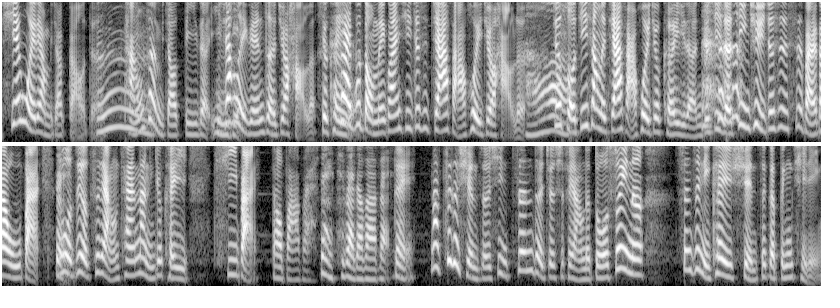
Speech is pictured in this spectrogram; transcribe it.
纤维量比较高的，嗯。糖分比较低的，以这样的原则就好了，就可以再不懂没关系，就是加法会就好了。哦。就手机上的加法会就可以了，你就记得进去就是四百到五百，如果只有吃两餐，那你就可以七百到八百。对七百到八百，对，那这个选择性真的就是非常的多，所以呢，甚至你可以选这个冰淇淋。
